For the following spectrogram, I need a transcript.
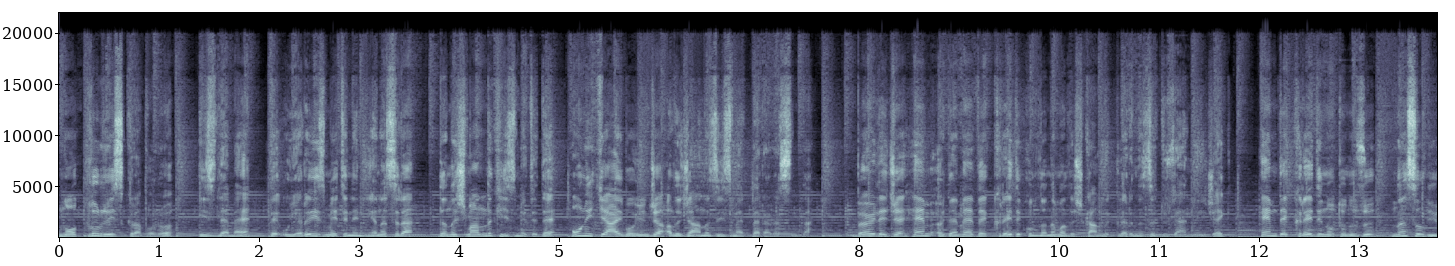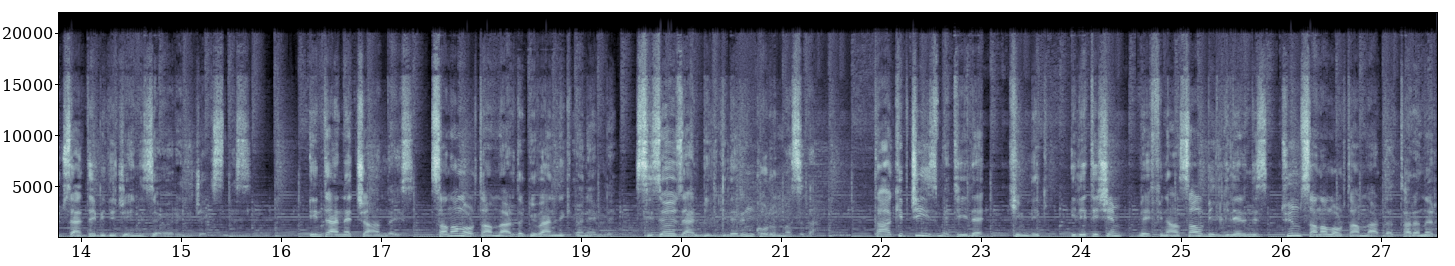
Notlu risk raporu, izleme ve uyarı hizmetinin yanı sıra danışmanlık hizmeti de 12 ay boyunca alacağınız hizmetler arasında. Böylece hem ödeme ve kredi kullanım alışkanlıklarınızı düzenleyecek hem de kredi notunuzu nasıl yükseltebileceğinizi öğreneceksiniz. İnternet çağındayız. Sanal ortamlarda güvenlik önemli. Size özel bilgilerin korunması da. Takipçi hizmetiyle kimlik, iletişim ve finansal bilgileriniz tüm sanal ortamlarda taranır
